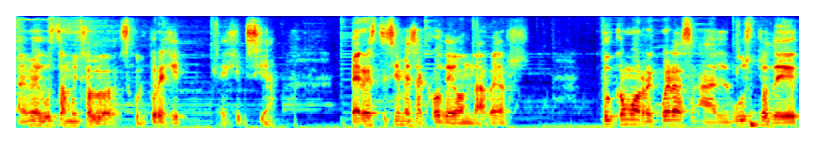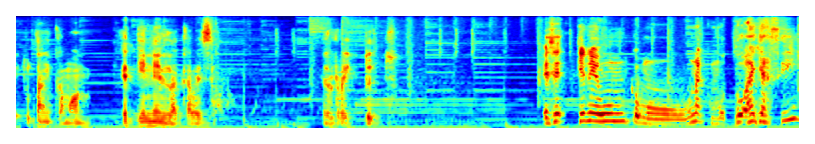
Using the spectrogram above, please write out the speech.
A mí me gusta mucho la escultura egipcia, pero este sí me sacó de onda. A ver, ¿tú cómo recuerdas al busto de Tutankamón? ¿Qué tiene en la cabeza el rey Tut? Ese tiene un como una como toalla así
